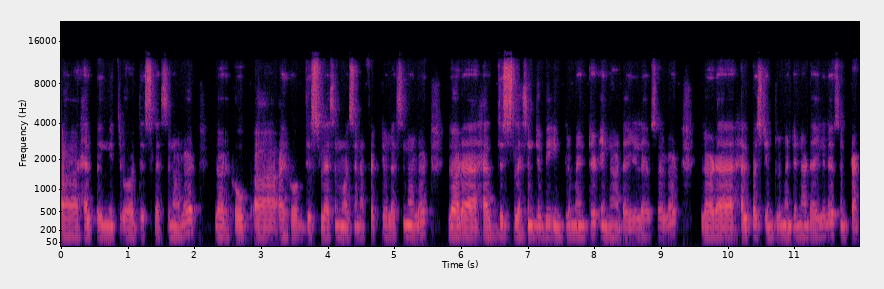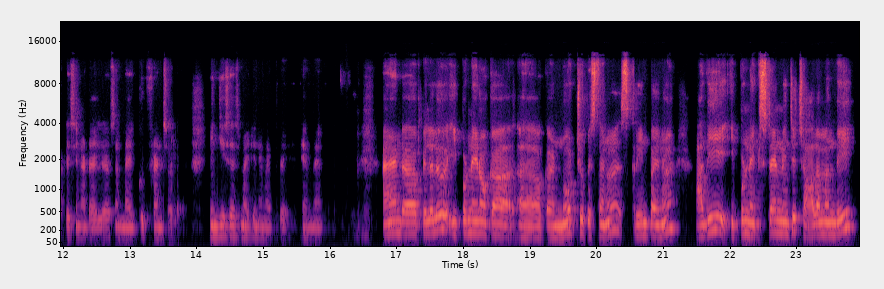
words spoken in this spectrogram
uh, helping me throughout this lesson, O Lord. Lord, hope uh, I hope this lesson was an effective lesson, O Lord. Lord, uh, help this lesson to be implemented in our daily lives, O Lord. Lord, uh, help us to implement in our daily lives and practice in our daily lives and make good friends, O Lord. In Jesus' mighty name, I pray. Amen. And పిల్లలు ఇప్పుడు నేను ఒక ఆ, ఒక నోట్ చూపిస్తాను స్క్రీన్ పైన అది ఇప్పుడు నెక్స్ట్ టైం నుంచి చాలా మంది ఆ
